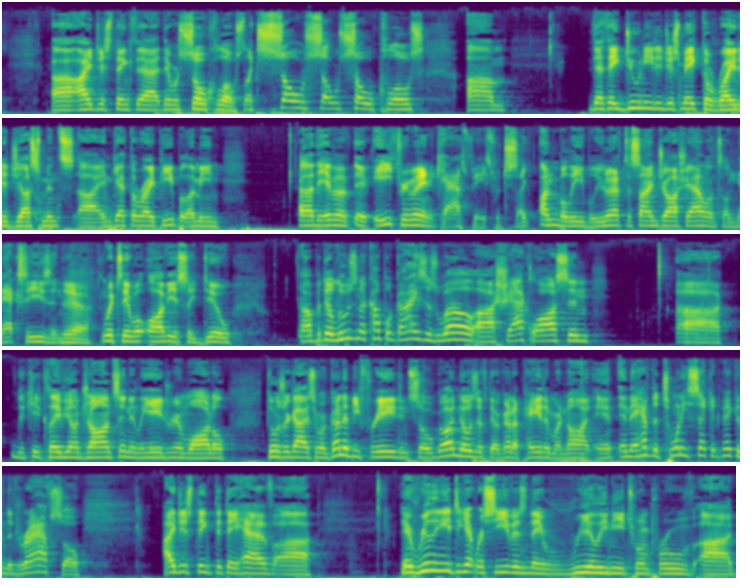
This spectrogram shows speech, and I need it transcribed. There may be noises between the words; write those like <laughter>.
Uh, I just think that they were so close, like so, so, so close, um, that they do need to just make the right adjustments uh, and get the right people. I mean, uh, they, have a, they have 83 million in cap space, which is like unbelievable. You don't have to sign Josh Allen until next season, Yeah. which they will obviously do. Uh, but they're losing a couple guys as well. Uh, Shaq Lawson, uh, the kid Clavion Johnson, and LaAdrian Waddle. Those are guys who are going to be free agents, so God knows if they're going to pay them or not. And, and they have the 22nd pick in the draft, so I just think that they have. Uh, they really need to get receivers, and they really need to improve uh,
